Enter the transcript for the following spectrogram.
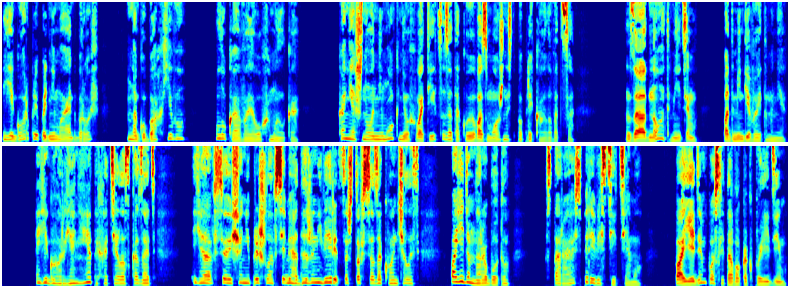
Егор приподнимает бровь, на губах его лукавая ухмылка. Конечно, он не мог не ухватиться за такую возможность поприкалываться. «Заодно отметим», — подмигивает мне. «Егор, я не это хотела сказать. Я все еще не пришла в себя, даже не верится, что все закончилось. Поедем на работу». Стараюсь перевести тему. «Поедем после того, как поедим.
